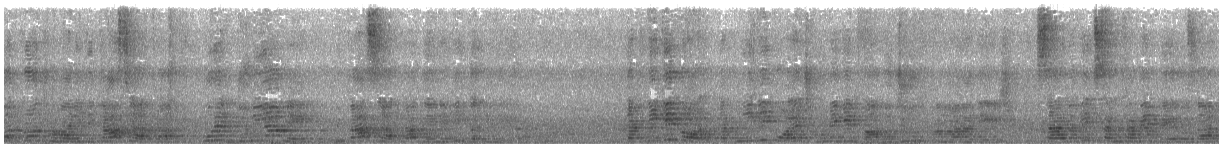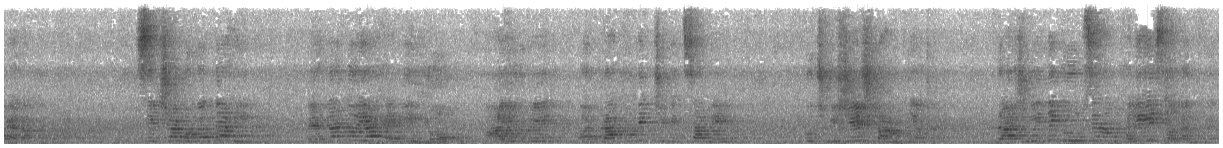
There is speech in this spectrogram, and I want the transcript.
ओतप्रोत हमारी विकास यात्रा पूरे दुनिया में विकास यात्रा देने की गति दे रहा है तकनीकी तकनीकी कॉलेज होने के बावजूद हमारा देश सर्वाधिक संख्या में बेरोजगार पैदा कर रहा है शिक्षा गुणवत्ताहीन बेहतर तो यह है कि योग आयुर्वेद और प्राकृतिक चिकित्सा में कुछ विशेष काम किया जाए। राजनीतिक रूप से हम भले ही स्वतंत्र हैं,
